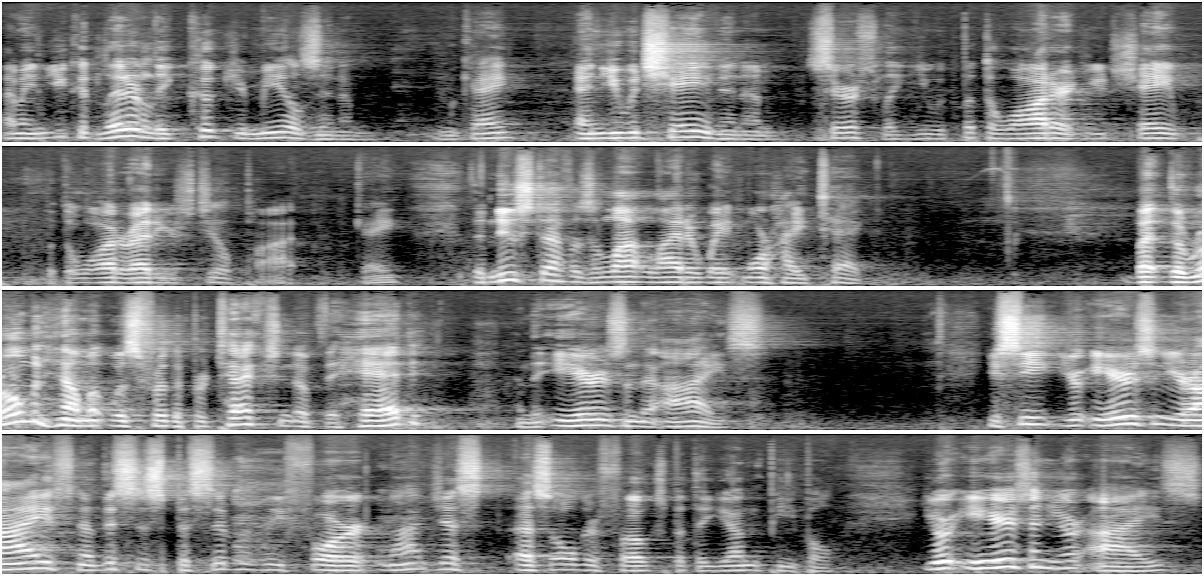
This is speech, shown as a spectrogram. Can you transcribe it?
I mean, you could literally cook your meals in them, okay? And you would shave in them. Seriously, you would put the water, and you'd shave, put the water out of your steel pot, okay? The new stuff was a lot lighter weight, more high tech. But the Roman helmet was for the protection of the head and the ears and the eyes. You see, your ears and your eyes, now this is specifically for not just us older folks, but the young people. Your ears and your eyes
